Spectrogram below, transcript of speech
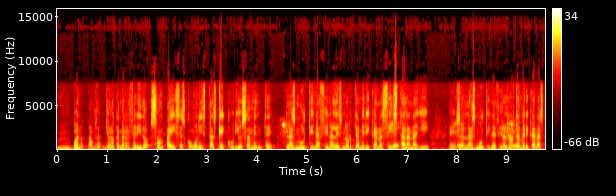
Mm, bueno, vamos a, yo lo que me he referido son países comunistas que curiosamente las multinacionales norteamericanas se instalan allí, ¿eh? o sea, las multinacionales norteamericanas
